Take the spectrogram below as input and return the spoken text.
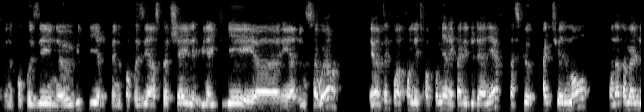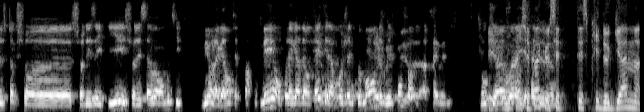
qui va nous proposer une 8 euh, beer, qui va nous proposer un Scotch Ale, une IPA et, euh, et une sour. Et ben peut-être qu'on va prendre les trois premières et pas les deux dernières, parce que actuellement, on a pas mal de stocks sur sur des IPA et sur des sour en boutique. Mais on la garde en tête, par contre. Mais on peut la garder en tête et, la prochaine commande, je vais après. Ouais. Donc et vous ne pensez pas, que cet esprit de gamme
